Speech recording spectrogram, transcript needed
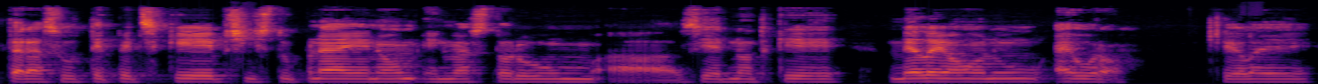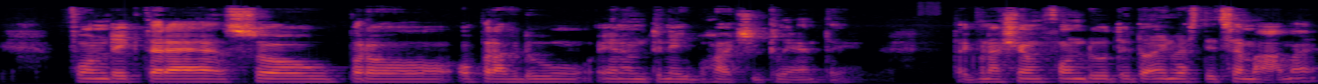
které jsou typicky přístupné jenom investorům z jednotky milionů euro, čili fondy, které jsou pro opravdu jenom ty nejbohatší klienty. Tak v našem fondu tyto investice máme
